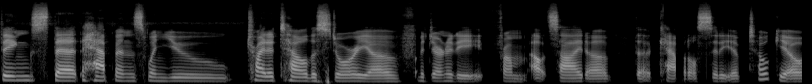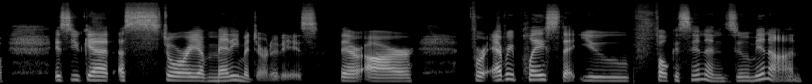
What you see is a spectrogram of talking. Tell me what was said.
things that happens when you try to tell the story of modernity from outside of the capital city of Tokyo is you get a story of many modernities. There are, for every place that you focus in and zoom in on,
